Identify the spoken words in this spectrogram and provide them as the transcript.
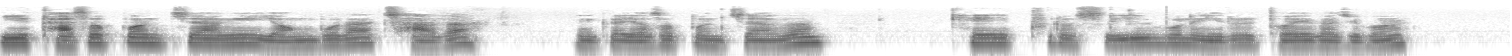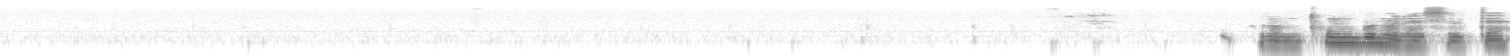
이 다섯 번째 항이 0보다 작아 그러니까 여섯 번째 항은 k 플러스 1분의 1을 더해가지고 그럼 통분을 했을 때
